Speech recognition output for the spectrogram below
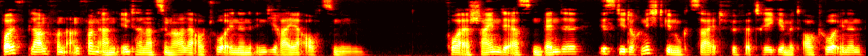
Wolf plant von Anfang an internationale AutorInnen in die Reihe aufzunehmen. Vor Erscheinen der ersten Bände ist jedoch nicht genug Zeit für Verträge mit AutorInnen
